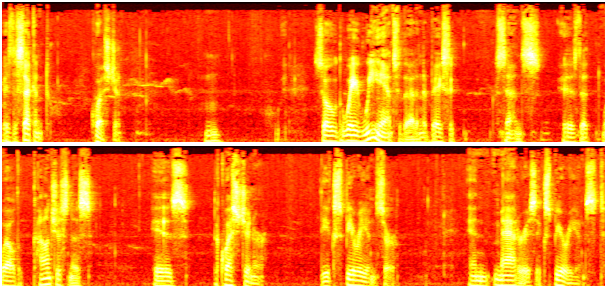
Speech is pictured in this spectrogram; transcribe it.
is the second question. Hmm? So the way we answer that in the basic sense is that well, the consciousness is the questioner, the experiencer, and matter is experienced.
